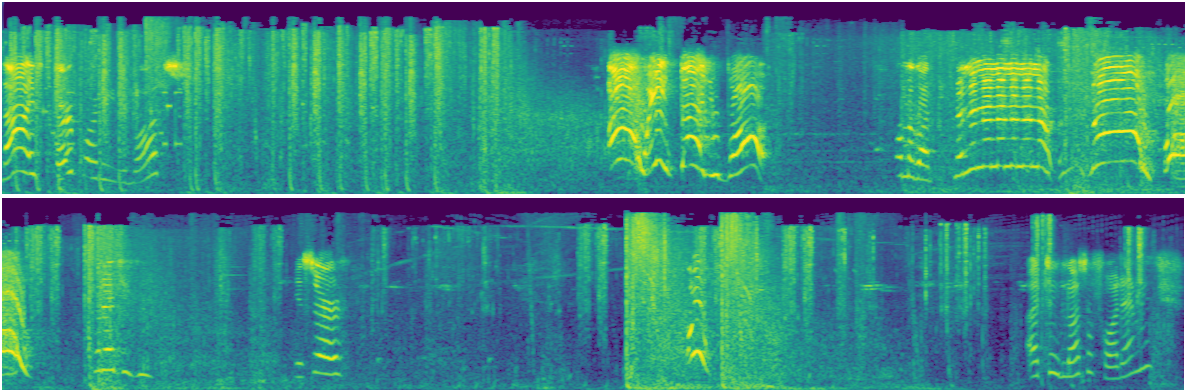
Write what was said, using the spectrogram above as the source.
Nice, third party, you bots. Oh, eat that, you bot! Oh my god. No, no, no, no, no, no, no! No! Oh! What did I do? Yes, sir. Oh! I took lots of fall damage.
